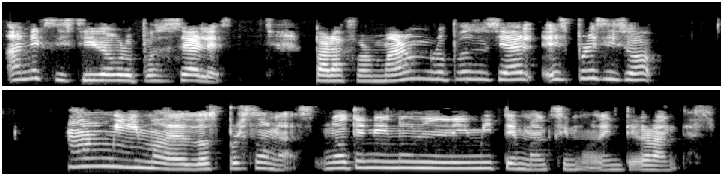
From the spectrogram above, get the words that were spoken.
han existido grupos sociales. Para formar un grupo social es preciso un mínimo de dos personas, no teniendo un límite máximo de integrantes.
